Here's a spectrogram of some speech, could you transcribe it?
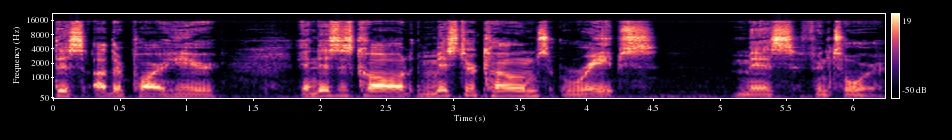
this other part here. And this is called Mr. Combs Rapes Miss Ventura.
